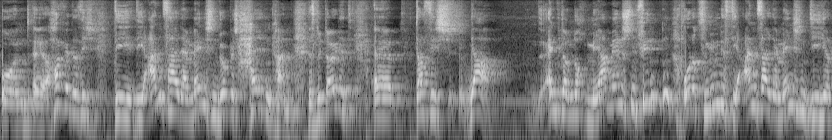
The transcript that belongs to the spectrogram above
und äh, hoffe, dass ich die, die Anzahl der Menschen wirklich halten kann. Das bedeutet, äh, dass ich ja, entweder noch mehr Menschen finden oder zumindest die Anzahl der Menschen die, hier,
